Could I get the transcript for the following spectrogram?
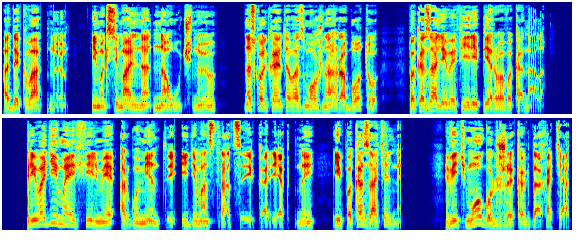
адекватную и максимально научную, насколько это возможно, работу показали в эфире Первого канала. Приводимые в фильме аргументы и демонстрации корректны и показательны, ведь могут же, когда хотят.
